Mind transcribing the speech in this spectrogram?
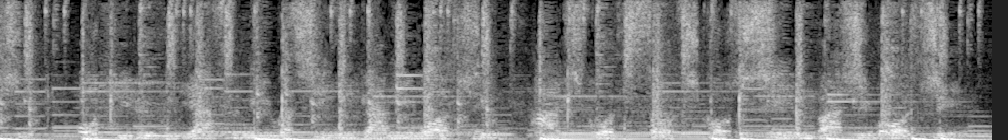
地。お昼休みは死神ウォッチ。あちこちそちこち新橋墓地。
